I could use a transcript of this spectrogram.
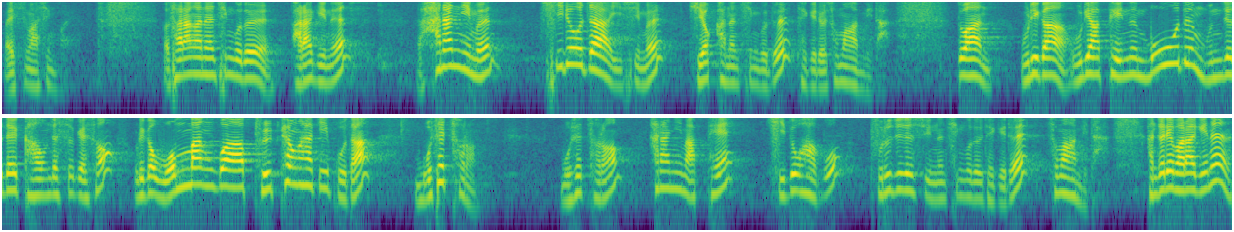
말씀하신 거예요. 어, 사랑하는 친구들, 바라기는 하나님은 치료자이심을 기억하는 친구들 되기를 소망합니다. 또한 우리가 우리 앞에 있는 모든 문제들 가운데 속에서 우리가 원망과 불평하기보다 모세처럼 모세처럼 하나님 앞에 기도하고 부르짖을 수 있는 친구들 되기를 소망합니다. 간절히 바라기는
